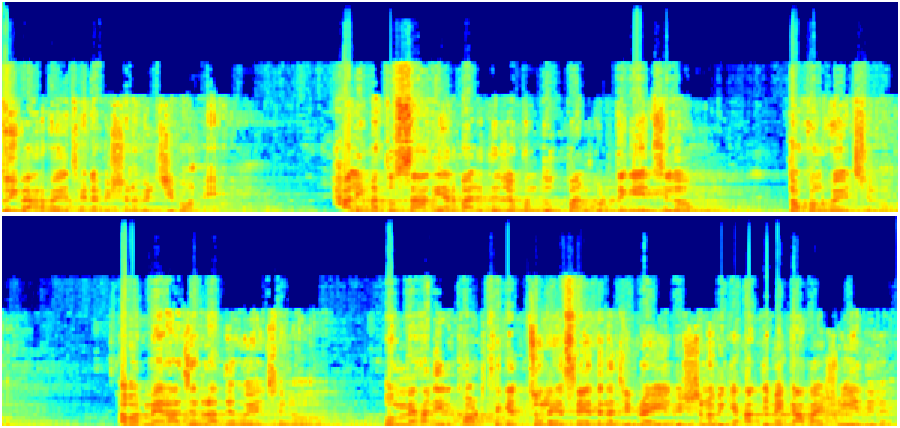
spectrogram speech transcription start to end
দুইবার হয়েছে এটা বিশ্বনবীর জীবনে। হালিমাতু সাদিয়ার বাড়িতে যখন দুধ পান করতে গিয়েছিল, তখন হয়েছিল। আবার মেরাজের রাতে হয়েছিল। উম্মেহানির ঘর থেকে চলে সৈয়দনা জিব্রাইল বিশ্বনবীকে হাতিমে কাবায় শুয়ে দিলেন।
